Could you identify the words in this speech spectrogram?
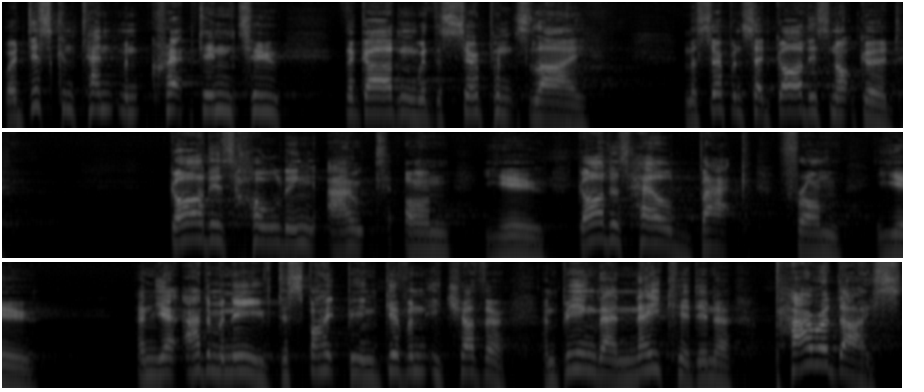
where discontentment crept into the garden with the serpent's lie. And the serpent said, God is not good. God is holding out on you. God has held back from you. And yet, Adam and Eve, despite being given each other and being there naked in a paradise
